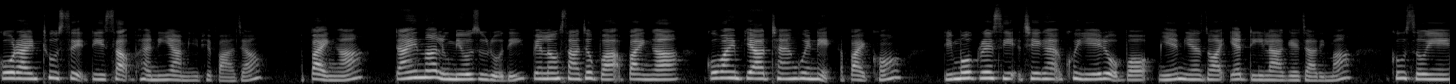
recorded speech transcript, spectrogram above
ကိုယ်တိုင်ထုစစ်တိဆောက်ဖန်တီးရမည်ဖြစ်ပါကြောင်းအပိုင်ငါတိုင်းသားလူမျိုးစုတို့သည်ပင်လုံစာချုပ်ပါအပိုင်ငါကိုပိုင်ပြဋ္ဌာန်းခွင့်နှင့်အပိုက်ခွန်ဒီမိုကရေစီအခြေခံအခွင့်အရေးတို့အပေါ်မြင်းမြန်စွာရပ်တည်လာခဲ့ကြသည်မှာအခုဆိုရင်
